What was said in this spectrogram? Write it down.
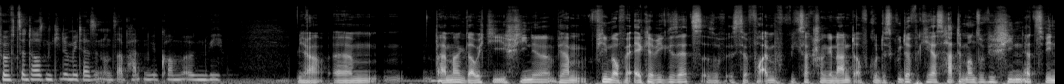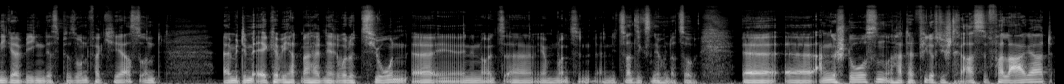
15.000 Kilometer sind uns abhanden gekommen irgendwie. Ja, ähm, weil man, glaube ich, die Schiene, wir haben viel mehr auf den LKW gesetzt, also ist ja vor allem, wie gesagt, schon genannt, aufgrund des Güterverkehrs hatte man so viel Schienennetz, weniger wegen des Personenverkehrs und äh, mit dem LKW hat man halt eine Revolution äh, in den 19, äh, ja, 19, äh, 20. Jahrhundert sorry, äh, äh, angestoßen und hat halt viel auf die Straße verlagert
